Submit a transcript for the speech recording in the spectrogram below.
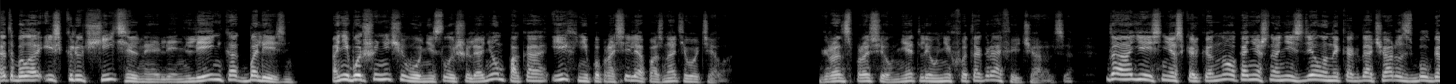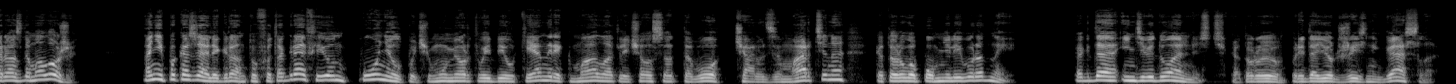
Это была исключительная лень, лень как болезнь. Они больше ничего не слышали о нем, пока их не попросили опознать его тело. Грант спросил, нет ли у них фотографии Чарльза. Да, есть несколько, но, конечно, они сделаны, когда Чарльз был гораздо моложе. Они показали Гранту фотографии, и он понял, почему мертвый Билл Кенрик мало отличался от того Чарльза Мартина, которого помнили его родные. Когда индивидуальность, которую придает жизнь, гасла,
